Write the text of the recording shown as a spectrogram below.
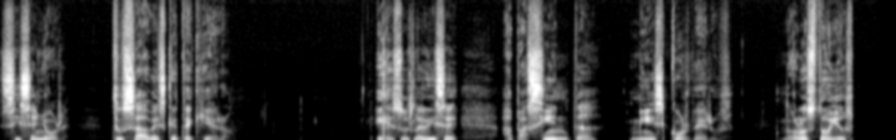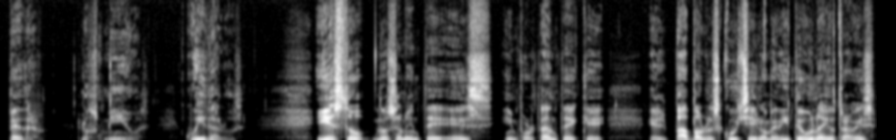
Sí, Señor, tú sabes que te quiero. Y Jesús le dice, apacienta mis corderos, no los tuyos, Pedro, los míos cuídalos. Y esto no solamente es importante que el Papa lo escuche y lo medite una y otra vez,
